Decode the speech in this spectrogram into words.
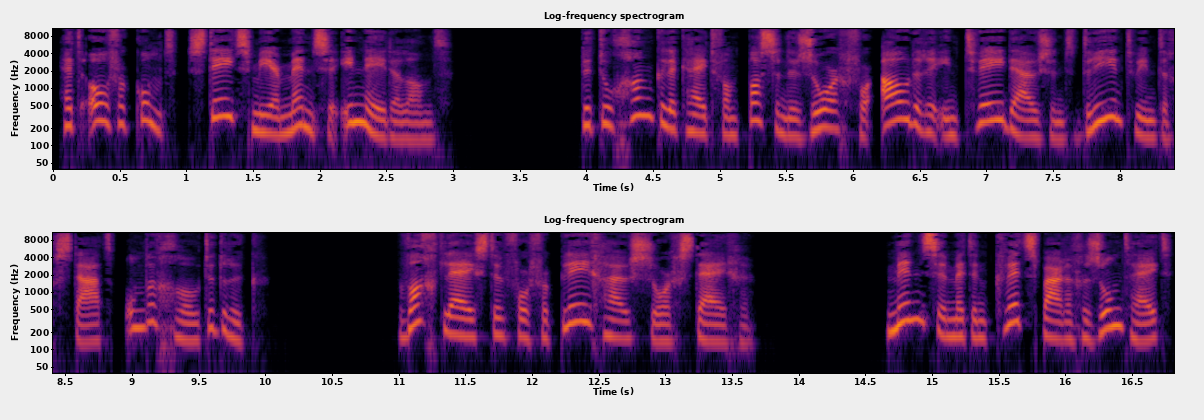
Het overkomt steeds meer mensen in Nederland. De toegankelijkheid van passende zorg voor ouderen in 2023 staat onder grote druk. Wachtlijsten voor verpleeghuiszorg stijgen. Mensen met een kwetsbare gezondheid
